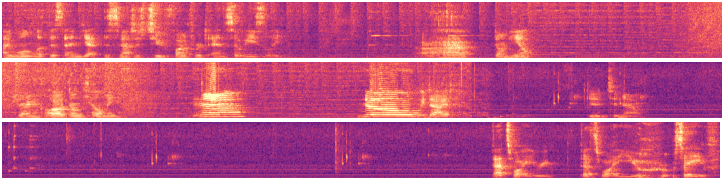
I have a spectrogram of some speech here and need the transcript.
I won't let this end yet. This match is too fun for it to end so easily. Ah, don't heal. Dragon Claw, don't kill me. Nah. No, we died. Good to know. That's why you that's why you save.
